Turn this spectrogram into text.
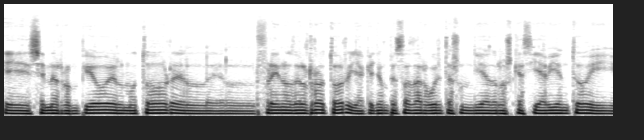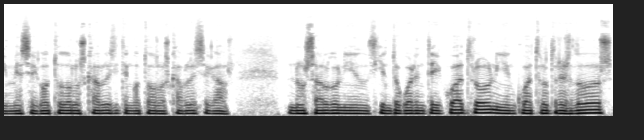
eh, se me rompió el motor, el, freno del rotor y aquello empezó a dar vueltas un día de los que hacía viento y me segó todos los cables y tengo todos los cables segados. No salgo ni en 144 ni en 432.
